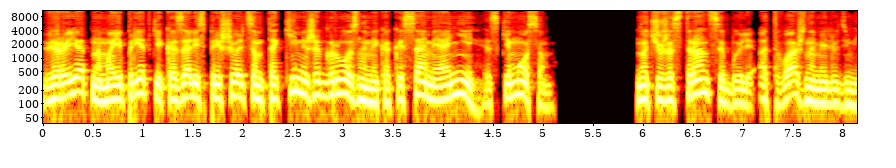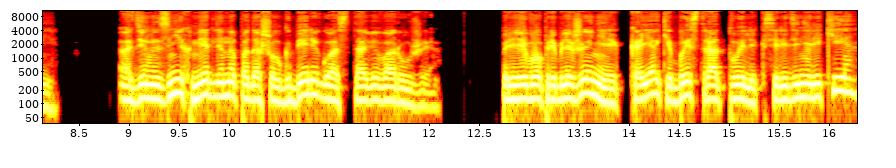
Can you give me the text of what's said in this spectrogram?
Вероятно, мои предки казались пришельцам такими же грозными, как и сами они, эскимосам. Но чужестранцы были отважными людьми. Один из них медленно подошел к берегу, оставив оружие. При его приближении каяки быстро отплыли к середине реки,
